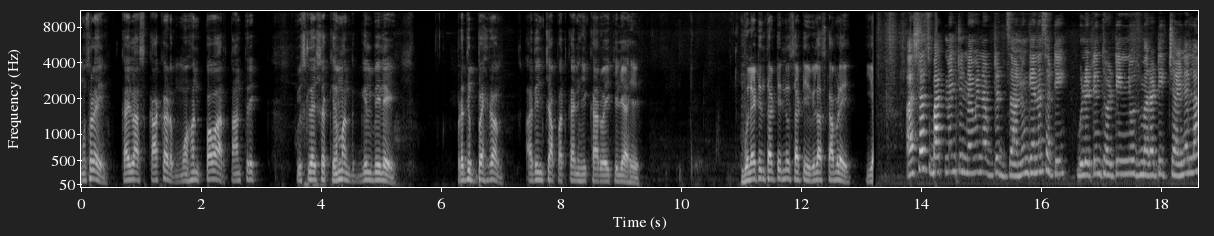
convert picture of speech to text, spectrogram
मुसळे कैलास काकड मोहन पवार तांत्रिक विश्लेषक हेमंत गिलबिले प्रदीप बहिरम आदींच्या पथकाने ही कारवाई केली आहे. बुलेटिन थर्टी न्यूजसाठी विलास कांबळे अशाच बातम्यांचे नवीन अपडेट जाणून घेण्यासाठी बुलेटिन थर्टी न्यूज मराठी चॅनलला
